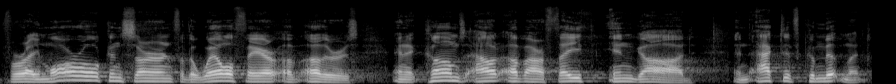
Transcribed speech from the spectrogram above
for a moral concern for the welfare of others, and it comes out of our faith in God, an active commitment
